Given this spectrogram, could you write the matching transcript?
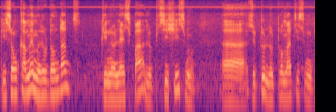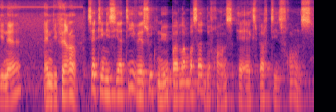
qui sont quand même redondantes, qui ne laissent pas le psychisme, euh, surtout le traumatisme guinéen, indifférent. Cette initiative est soutenue par l'ambassade de France et Expertise France.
